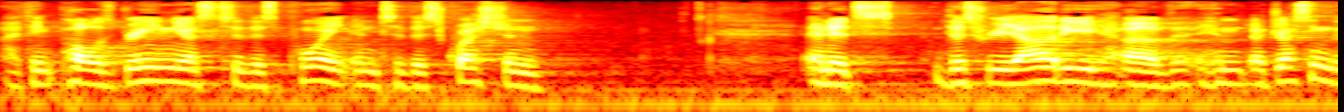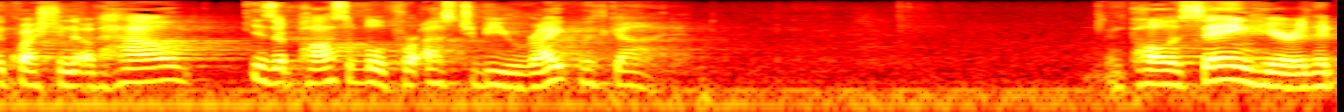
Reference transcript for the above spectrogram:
I think Paul is bringing us to this point and to this question And it's this reality of him addressing the question of how is it possible for us to be right with God? And Paul is saying here that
